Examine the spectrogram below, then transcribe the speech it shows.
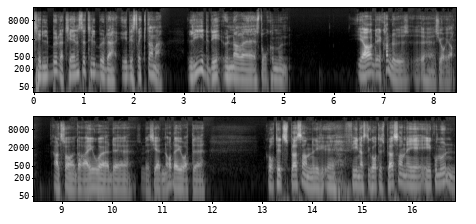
tilbudet, tjenestetilbudet i distriktene, lider de under storkommunen? Ja, det kan du uh, se, ja. Altså, det er jo eh, det som er skjedd nå, det er jo at uh, korttidsplassene, de fineste korttidsplassene i, i kommunen,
